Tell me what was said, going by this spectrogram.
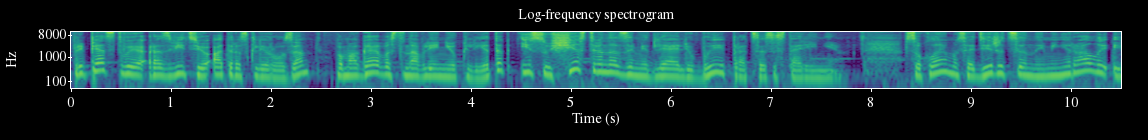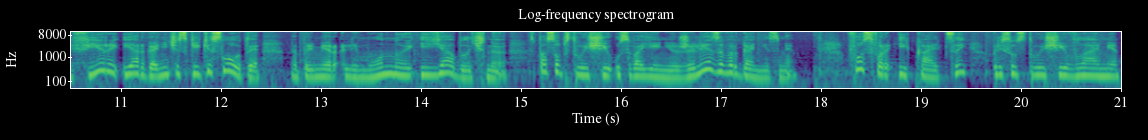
препятствуя развитию атеросклероза, помогая восстановлению клеток и существенно замедляя любые процессы старения. Сок лайма содержит ценные минералы, эфиры и органические кислоты, например, лимонную и яблочную, способствующие усвоению железа в организме. Фосфор и кальций, присутствующие в лайме,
